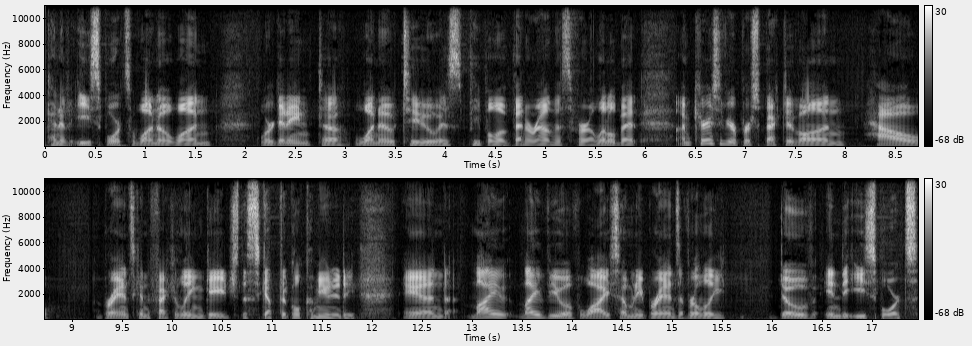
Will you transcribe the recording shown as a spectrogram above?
kind of esports 101? We're getting to 102 as people have been around this for a little bit. I'm curious of your perspective on how brands can effectively engage the skeptical community. And my my view of why so many brands have really dove into esports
